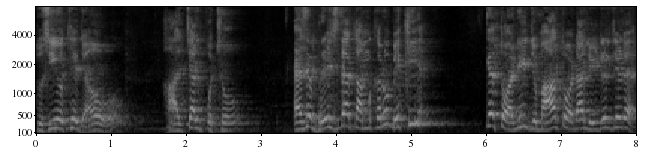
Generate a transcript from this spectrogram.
ਤੁਸੀਂ ਉੱਥੇ ਜਾਓ ਹਾਲ ਚਾਲ ਪੁੱਛੋ, ਐਜ਼ ਅ ਬ੍ਰਿਜ ਦਾ ਕੰਮ ਕਰੋ, ਵੇਖੀਏ ਕਿ ਤੁਹਾਡੀ ਜਮਾਤ, ਤੁਹਾਡਾ ਲੀਡਰ ਜਿਹੜਾ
